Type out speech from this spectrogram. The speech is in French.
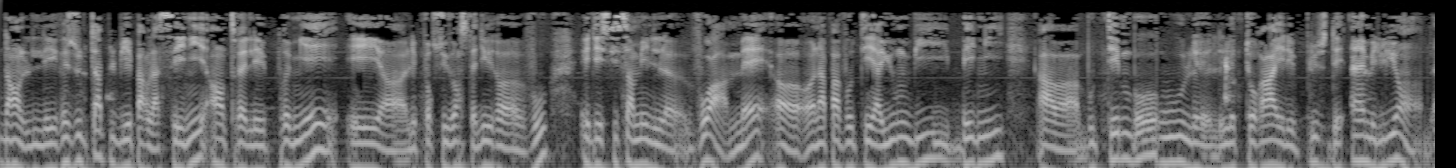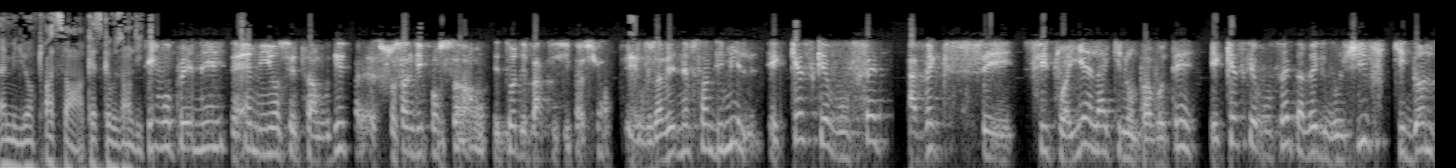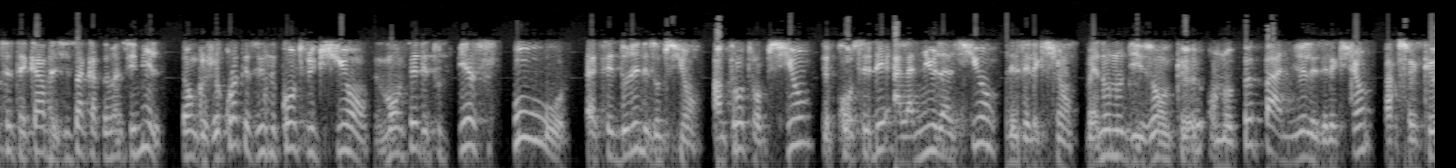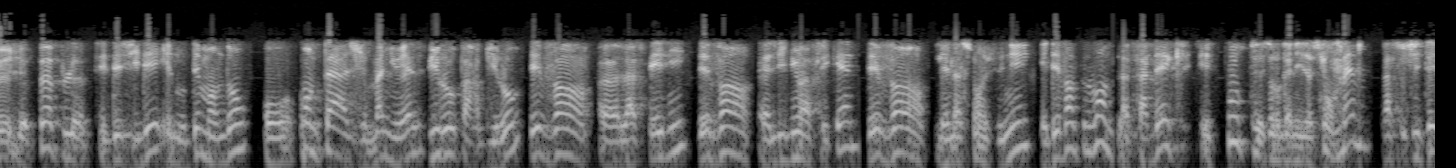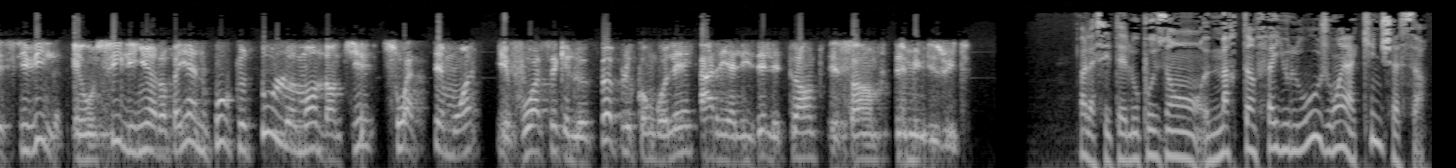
Dans les résultats publiés par la CENI entre les premiers et euh, les poursuivants, c'est-à-dire euh, vous, est des 600 000 voix. Mais euh, on n'a pas voté à Yumbi, Beni, à Butembo, où l'électorat est de plus de 1 million, 1 million 300. Qu'est-ce que vous en dites? Si vous prenez 1 million 700, vous dites 70% des taux de participation. Et vous avez 910 000. Et qu'est-ce que vous faites avec ces citoyens-là qui n'ont pas voté. Et qu'est-ce que vous faites avec vos chiffres qui donnent cet écart de 686 000 Donc je crois que c'est une construction montée de toutes pièces pour se donner des options. Entre autres options, de procéder à l'annulation des élections. Mais nous nous disons qu'on ne peut pas annuler les élections parce que le peuple s'est décidé et nous demandons au comptage manuel, bureau par bureau, devant euh, la CENI, devant euh, l'Union africaine, devant les Nations unies et devant tout le monde, la SADEC et toutes les organisations, même la société civile et aussi l'Union européenne, pour que tout le monde entier soit témoin et voir ce que le peuple congolais a réalisé le 30 décembre 2018. Voilà, c'était l'opposant Martin Fayoulou, joint à Kinshasa.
